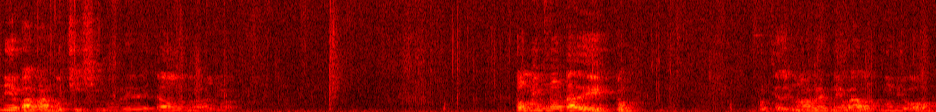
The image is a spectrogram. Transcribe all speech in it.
nevaba muchísimo en el estado de Nueva York. Tomen nota de esto, porque de no haber nevado como nevó,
